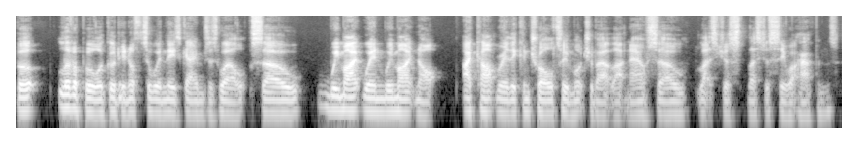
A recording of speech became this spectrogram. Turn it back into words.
but Liverpool are good enough to win these games as well. So we might win, we might not." I can't really control too much about that now. So let's just let's just see what happens.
